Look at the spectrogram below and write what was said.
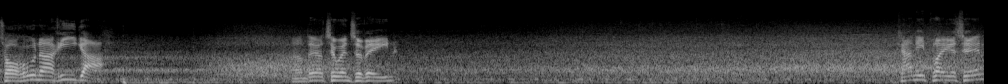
Torunarigha. And there to intervene. Can he play it in?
